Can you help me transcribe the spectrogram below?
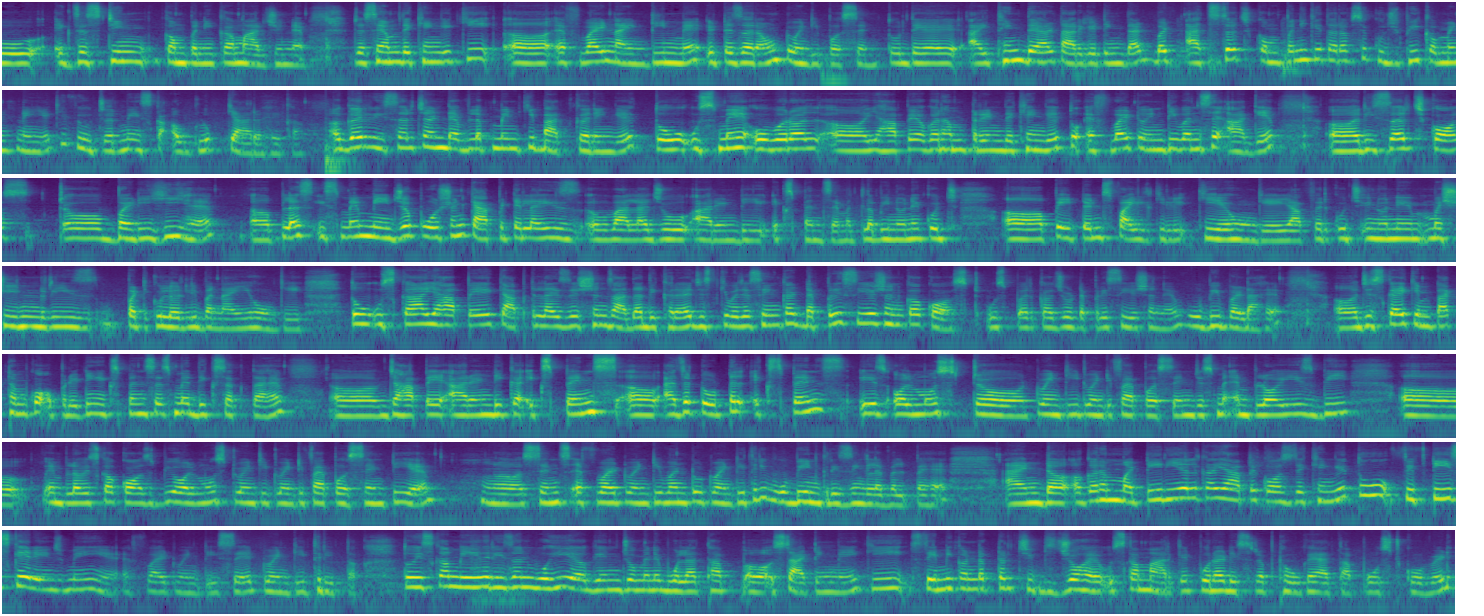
एग्जिस्टिंग कंपनी का मार्जिन है। जैसे हम देखेंगे कि एफ़ वाई नाइनटीन में it is around twenty percent तो they I think they are targeting that but as such company की तरफ़ से कुछ भी कमेंट नहीं है कि फ्यूचर में इस इसका आउटलुक क्या रहेगा? अगर रिसर्च एंड डेवलपमेंट की बात करेंगे तो उसमें ओवरऑल यहाँ पे अगर हम ट्रेंड देखेंगे तो एफ़ वाई ट्वेंटी वन से आगे रिसर्च कॉस्ट बड़ी ही है। प्लस इसमें मेजर पोर्शन कैपिटलाइज वाला जो आर एन डी एक्सपेंस है मतलब इन्होंने कुछ पेटेंट्स फ़ाइल किए होंगे या फिर कुछ इन्होंने मशीनरीज पर्टिकुलरली बनाई होंगी तो उसका यहाँ पे कैपिटलाइजेशन ज़्यादा दिख रहा है, जिसकी वजह से इनका डेप्रिसिएशन का कॉस्ट उस पर का जो डेप्रिसिएशन है, वो भी बड़ा है। जिसका एक इम्पैक्ट हमको ऑपरेटिंग एक्सपेंसेस में दिख सकता है। जहाँ पे आर एन डी का expense as a total expense is almost twenty twenty five percent जिसमें एम्प्लॉयज़ भी एम्प्लॉयज़ का कॉस्ट भी almost twenty twenty five percent ही है। Since F Y twenty one to twenty three वो भी इंक्रीजिंग लेवल पे है। एंड uh, अगर हम मटेरियल का यहाँ पे कॉस्ट देखेंगे तो फिफ्टीज़ के रेंज में ही है एफ़ वाई ट्वेंटी से ट्वेंटी थ्री तक। तो इसका मेन रीज़न वही है अगेन जो मैंने बोला था स्टार्टिंग uh, में कि सेमी कंडक्टर चिप्स जो है उसका मार्केट पूरा डिस्टर्ब हो गया था पोस्ट कोविड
